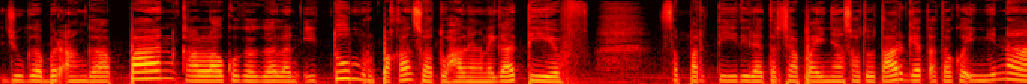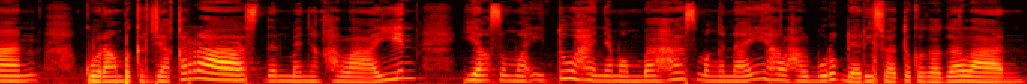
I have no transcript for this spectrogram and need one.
juga beranggapan kalau kegagalan itu merupakan suatu hal yang negatif. Seperti tidak tercapainya suatu target atau keinginan, kurang bekerja keras, dan banyak hal lain yang semua itu hanya membahas mengenai hal-hal buruk dari suatu kegagalan.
